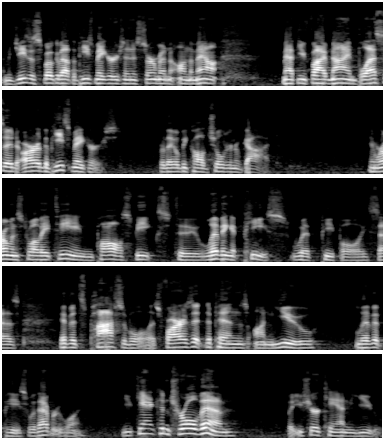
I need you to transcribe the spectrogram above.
I mean, Jesus spoke about the peacemakers in his Sermon on the Mount. Matthew 5 9, blessed are the peacemakers, for they will be called children of God. In Romans 12 18, Paul speaks to living at peace with people. He says, if it's possible, as far as it depends on you, live at peace with everyone. You can't control them, but you sure can you.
